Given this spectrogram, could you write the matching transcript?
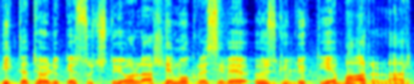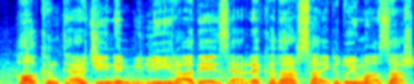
Diktatörlükle suçluyorlar. Demokrasi ve özgürlük diye bağırırlar. Halkın tercihine milli iradeye zerre kadar saygı duymazlar.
